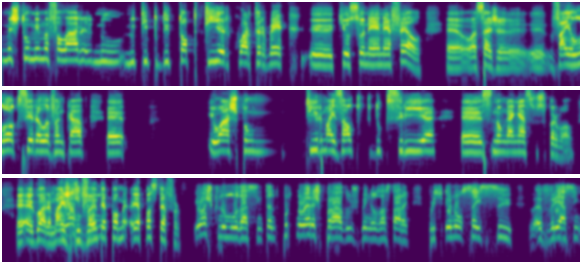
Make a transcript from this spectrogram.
mas estou mesmo a falar no, no tipo de top tier quarterback uh, que eu sou na NFL, uh, eh, ou seja, uh, vai logo ser alavancado, eu acho, para um tier mais alto do que seria uh, se não ganhasse o Super Bowl. Uh, agora, mais relevante não, é, para o, é para o Stafford. Eu acho que não muda assim tanto, porque não era esperado os Bengals a estarem. Por isso, eu não sei se haveria assim.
